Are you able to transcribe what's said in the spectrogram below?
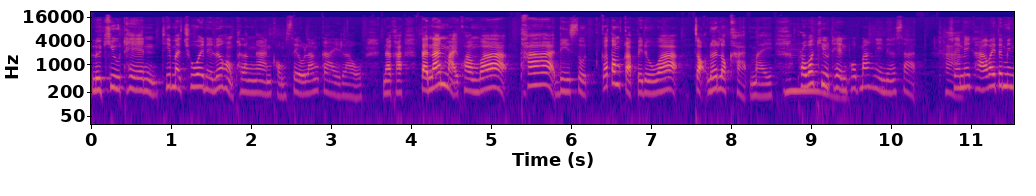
หรือ Q10 ที่มาช่วยในเรื่องของพลังงานของเซลล์ร่างกายเรานะคะ แต่นั่นหมายความว่าถ้าดีสุดก็ต้องกลับไปดูว่าเจาะเลือดเราขาดไหมเพราะว่า Q10 พบมากในเนื้อสัตว์ ใช่ไหมคะวิตามิน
